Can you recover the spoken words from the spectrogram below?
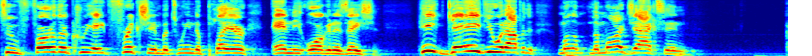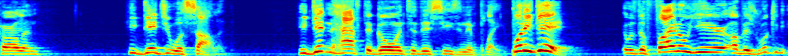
to further create friction between the player and the organization. He gave you an opportunity. Lamar Jackson, Carlin, he did you a solid. He didn't have to go into this season and play, but he did. It was the final year of his rookie.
